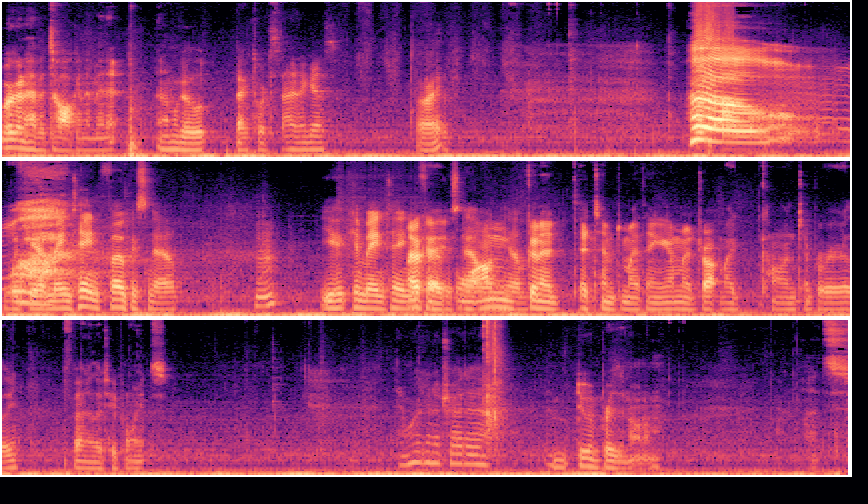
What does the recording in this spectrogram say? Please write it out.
We're gonna have a talk in a minute, and I'm gonna go look back towards Stein, I guess. All right, Oh. but you have maintained focus now. Hmm? You can maintain your Okay. focus Well, now I'm gonna attempt my thinking. I'm gonna drop my con temporarily by another two points, and we're gonna try to do imprison on him. Let's.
